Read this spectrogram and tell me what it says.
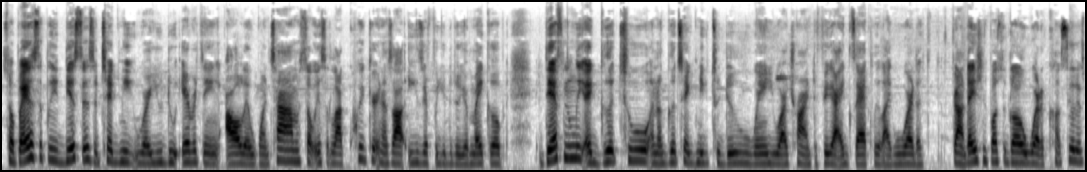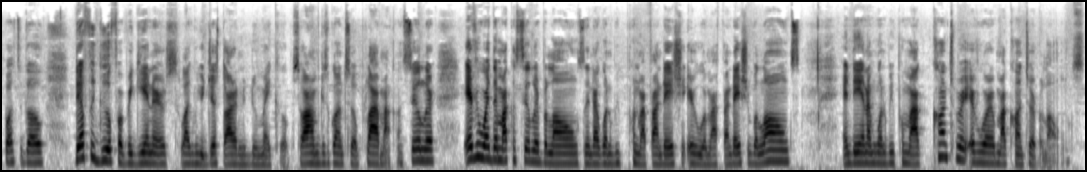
So basically, this is a technique where you do everything all at one time. So it's a lot quicker and it's a lot easier for you to do your makeup. Definitely a good tool and a good technique to do when you are trying to figure out exactly like where the foundation is supposed to go, where the concealer is supposed to go. Definitely good for beginners, like when you're just starting to do makeup. So I'm just going to apply my concealer everywhere that my concealer belongs, and I'm going to be putting my foundation everywhere my foundation belongs, and then I'm going to be putting my contour everywhere my contour belongs.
